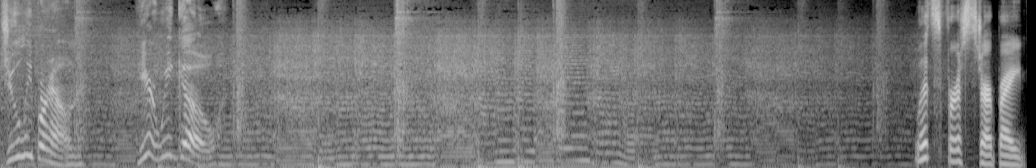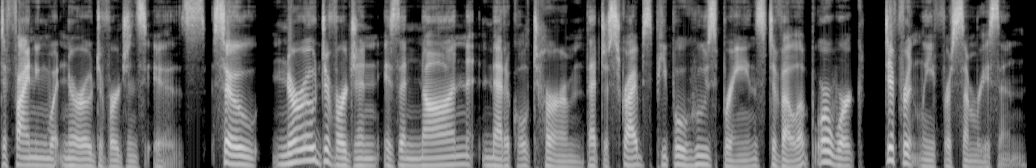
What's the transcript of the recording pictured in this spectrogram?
Julie Brown. Here we go. Let's first start by defining what neurodivergence is. So, neurodivergent is a non medical term that describes people whose brains develop or work differently for some reason.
